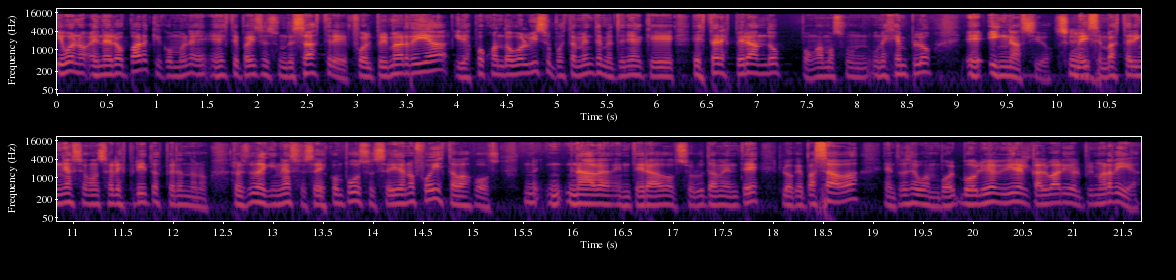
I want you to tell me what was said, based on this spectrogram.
Y bueno, en Aeropark, que como en este país es un desastre, fue el primer día y después cuando volví supuestamente me tenía que estar esperando, pongamos un, un ejemplo, eh, Ignacio. Sí. Me dicen, va a estar Ignacio González Prieto esperándonos. Resulta que Ignacio se descompuso, ese día no fue y estabas vos. N- nada enterado absolutamente lo que pasaba. Entonces, bueno, vol- volví a vivir el calvario del primer día.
